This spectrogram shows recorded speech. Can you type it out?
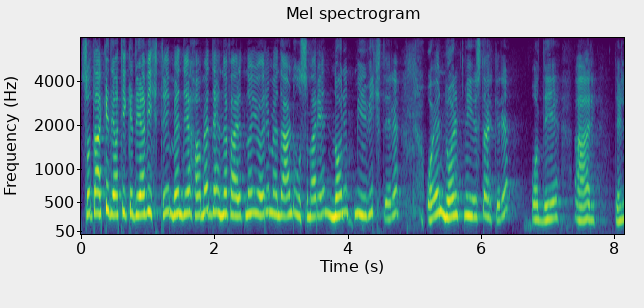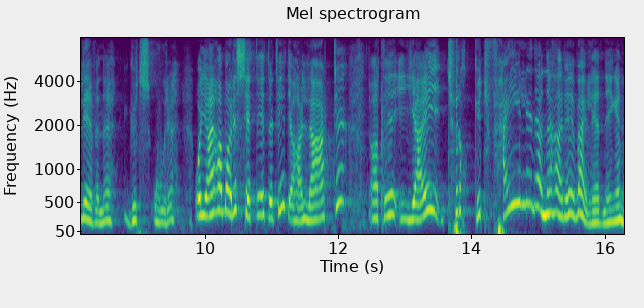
Så det er ikke det at ikke det er viktig, men det har med denne verden å gjøre. Men det er noe som er enormt mye viktigere og enormt mye sterkere, og det er det levende Guds ordet. Og jeg har bare sett det i ettertid. Jeg har lært det. At jeg tråkket feil i denne her veiledningen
